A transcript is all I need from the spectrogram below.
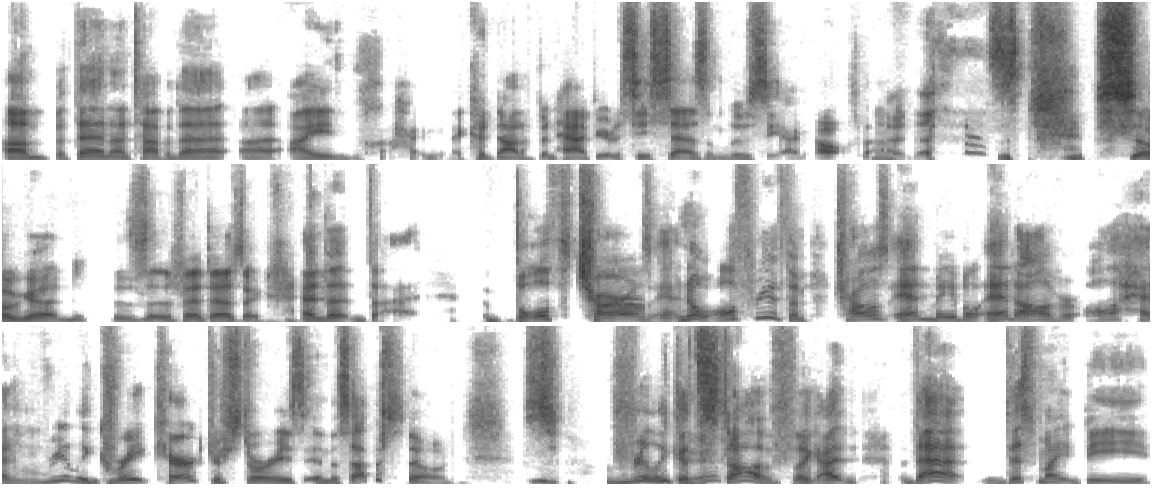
um but then on top of that uh i i mean i could not have been happier to see Saz and lucy I, oh that's so good this is fantastic and the, the both Charles and no, all three of them, Charles and Mabel and Oliver, all had really great character stories in this episode. Hmm. This really good Yeah. stuff. Like I that this might be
